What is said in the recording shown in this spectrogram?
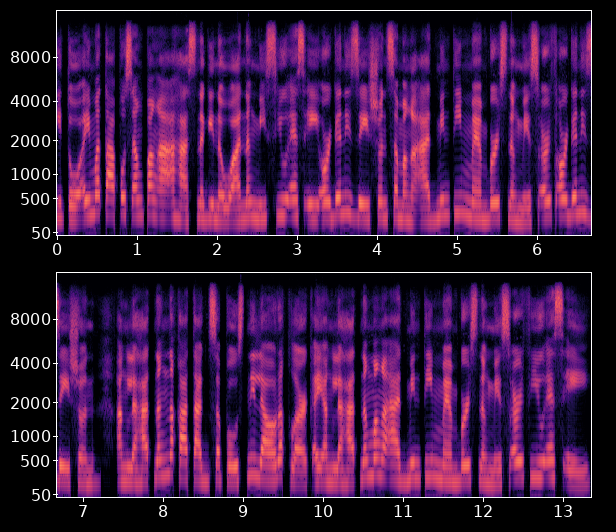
ito ay matapos ang pang-aahas na ginawa ng Miss USA organization sa mga admin team members ng Miss Earth organization, ang lahat ng nakatag sa post ni Laura Clark ay ang lahat ng mga admin team members ng Miss Earth USA,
